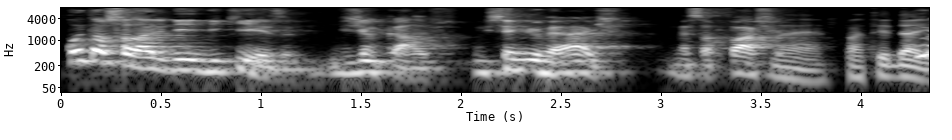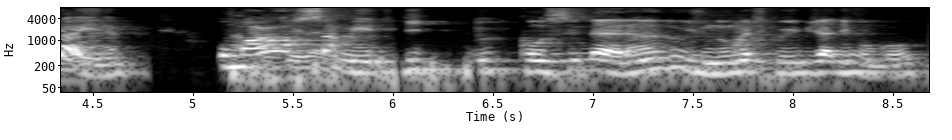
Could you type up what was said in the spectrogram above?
quanto é o salário de, de Chiesa, de Jean Carlos? Uns 100 mil reais nessa faixa? É, a partir daí. Por aí, né? O tá maior orçamento, de, considerando os números que o Ibis já divulgou,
